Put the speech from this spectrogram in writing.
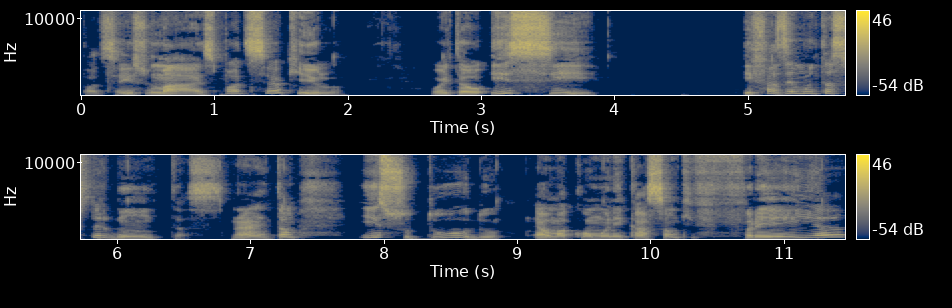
Pode ser isso, mas pode ser aquilo. Ou então, e se? e fazer muitas perguntas, né? Então, isso tudo é uma comunicação que freia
